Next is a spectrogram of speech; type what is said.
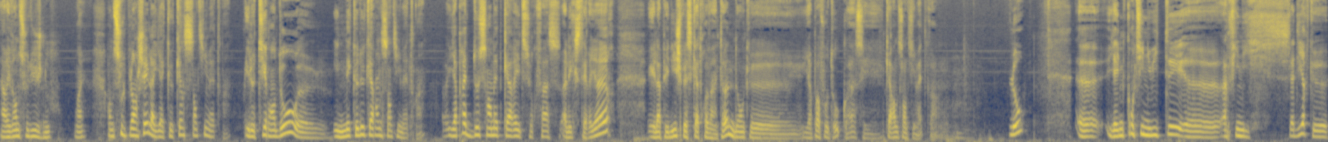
arrive en dessous du genou. Ouais. En dessous le plancher, là, il n'y a que 15 cm. Hein. Et le tirant d'eau, euh, il n'est que de 40 cm. Hein. Il y a près de 200 mètres carrés de surface à l'extérieur, et la péniche pèse 80 tonnes, donc il n'y a pas photo, quoi. C'est 40 cm. L'eau, il y a une continuité infinie c'est-à-dire que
